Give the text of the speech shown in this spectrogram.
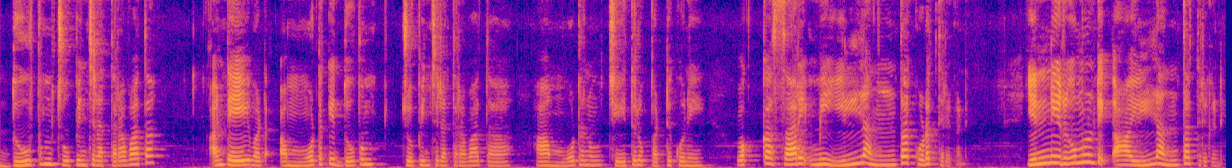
ధూపం చూపించిన తర్వాత అంటే వాటి ఆ మూటకి ధూపం చూపించిన తర్వాత ఆ మూటను చేతిలో పట్టుకొని ఒక్కసారి మీ ఇల్లు అంతా కూడా తిరగండి. ఎన్ని రూములు ఉంటే ఆ ఇల్లు అంతా తిరగండి.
